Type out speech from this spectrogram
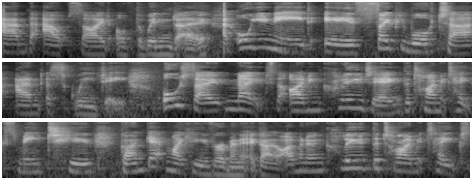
and the outside of the window. And all you need is soapy water and a squeegee. Also note that i'm including the time it takes me to go and get my hoover a minute ago. I'm going to include the time it takes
